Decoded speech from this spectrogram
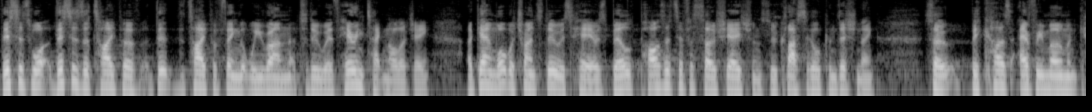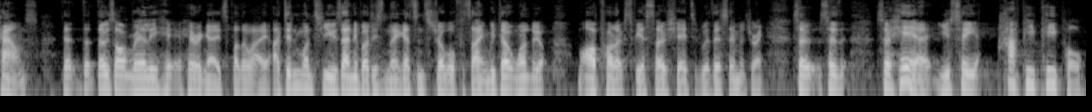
This is, what, this is the, type of, the, the type of thing that we run to do with hearing technology. Again, what we're trying to do is here is build positive associations through classical conditioning. So because every moment counts, th- th- those aren't really he- hearing aids, by the way. I didn't want to use anybody's and then get into trouble for saying we don't want our products to be associated with this imagery. So, so, th- so here you see happy people.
